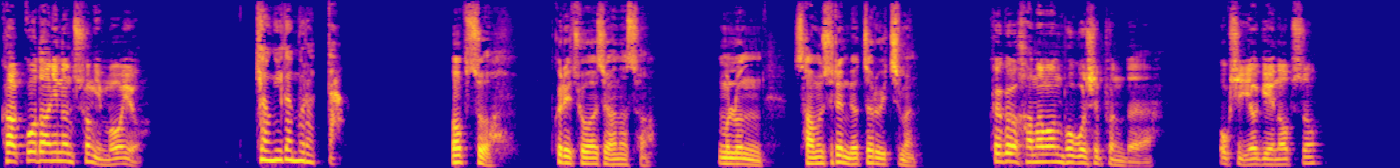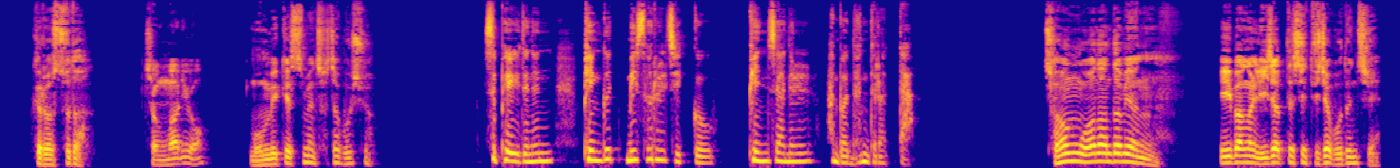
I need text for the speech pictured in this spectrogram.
갖고 다니는 총이 뭐요? 경위가 물었다. 없어. 그리 좋아하지 않아서. 물론 사무실엔 몇 자루 있지만. 그거 하나만 보고 싶은데 혹시 여기엔 없어? 그렇수다. 정말이요? 못 믿겠으면 찾아보슈. 스페이드는 빙긋 미소를 짓고 빈잔을 한번 흔들었다. 정 원한다면 이 방을 이잡듯이 뒤져보든지.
